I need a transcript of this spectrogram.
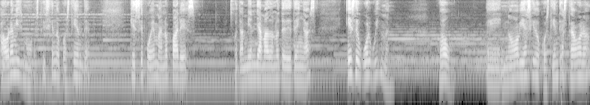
ahora mismo estoy siendo consciente que ese poema No pares, o también llamado No te detengas, es de Walt Whitman wow, eh, no había sido consciente hasta ahora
